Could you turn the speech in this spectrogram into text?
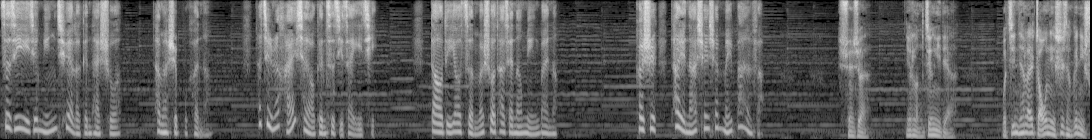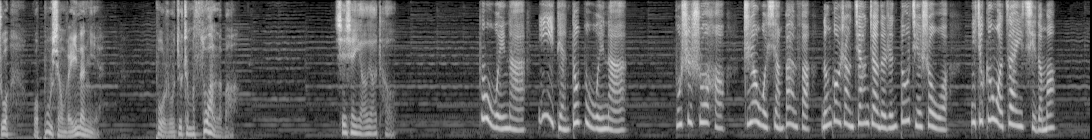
自己已经明确了跟她说，他们是不可能，她竟然还想要跟自己在一起，到底要怎么说她才能明白呢？可是他也拿轩轩没办法。轩轩，你冷静一点，我今天来找你是想跟你说，我不想为难你，不如就这么算了吧。轩轩摇摇头。不为难，一点都不为难。不是说好，只要我想办法能够让江家的人都接受我，你就跟我在一起的吗？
